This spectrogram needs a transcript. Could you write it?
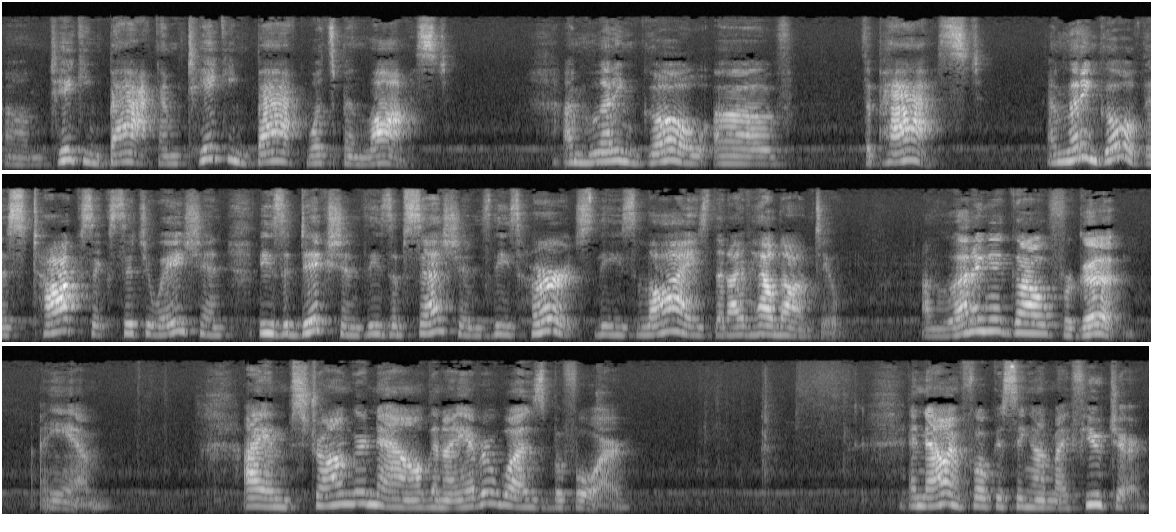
um, taking back. I'm taking back what's been lost. I'm letting go of the past. I'm letting go of this toxic situation, these addictions, these obsessions, these hurts, these lies that I've held on to. I'm letting it go for good. I am. I am stronger now than I ever was before. And now I'm focusing on my future.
